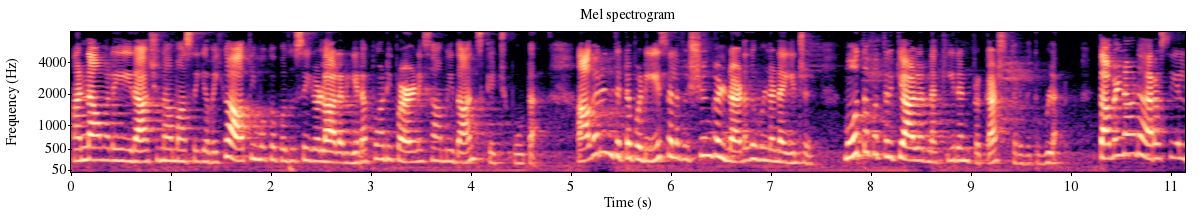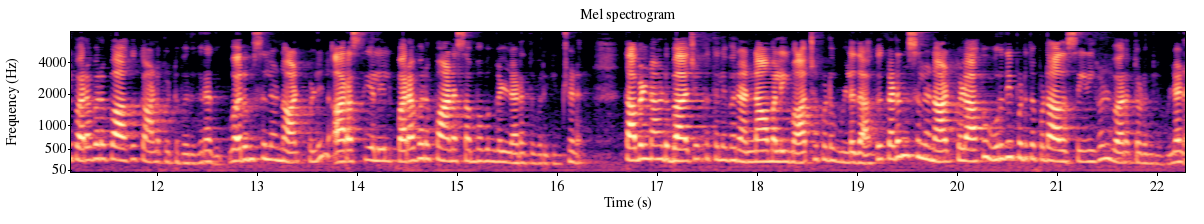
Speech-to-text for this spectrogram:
அண்ணாமலையை ராஜினாமா செய்ய வைக்க அதிமுக பொதுச் செயலாளர் எடப்பாடி பழனிசாமி தான் ஸ்கெட்ச் போட்டார். அவரின் திட்டப்படியே சில விஷயங்கள் நடந்து உள்ளன என்று மூத்த பத்திரிகையாளர் நக்கீரன் பிரகாஷ் தெரிவித்துள்ளார். தமிழ்நாடு அரசியல் பரபரப்பாக காணப்பட்டு வருகிறது. வரும் சில நாட்களில் அரசியலில் பரபரப்பான சம்பவங்கள் நடந்து வருகின்றன. தமிழ்நாடு பாஜக தலைவர் அண்ணாமலை மாற்றப்பட உள்ளதாக கடந்த சில நாட்களாக உறுதிப்படுத்தப்படாத செய்திகள் வரத் தொடங்கியுள்ளன.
